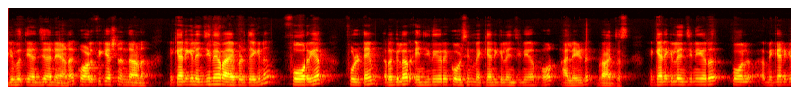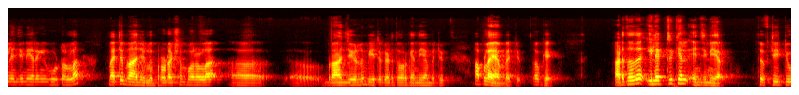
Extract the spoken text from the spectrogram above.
ഇരുപത്തി അഞ്ച് തന്നെയാണ്. ക്വാളിഫിക്കേഷൻ എന്താണ്? മെക്കാനിക്കൽ എഞ്ചിനീയർ ആയപ്പോഴത്തേക്കിന് four year full time regular engineering course in mechanical engineer or allied branches mechanical engineer പോലെ മെക്കാനിക്കൽ എഞ്ചിനീയറിംഗ് കൂട്ടുള്ള മറ്റ് ബ്രാഞ്ചുകൾ പ്രൊഡക്ഷൻ പോലുള്ള ബ്രാഞ്ചുകളിലും ബിടെക് എടുത്തവർക്ക് എന്ത് ചെയ്യാൻ പറ്റും? അപ്ലൈ ചെയ്യാൻ പറ്റും. ഓക്കെ അടുത്തത് electrical engineer fifty to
